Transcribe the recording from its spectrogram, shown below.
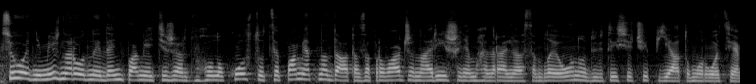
Сьогодні міжнародний день пам'яті жертв голокосту. Це пам'ятна дата, запроваджена рішенням Генеральної асамблеї ООН у 2005 році.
